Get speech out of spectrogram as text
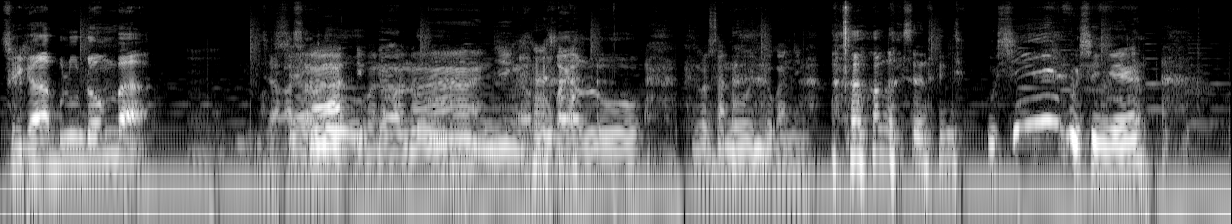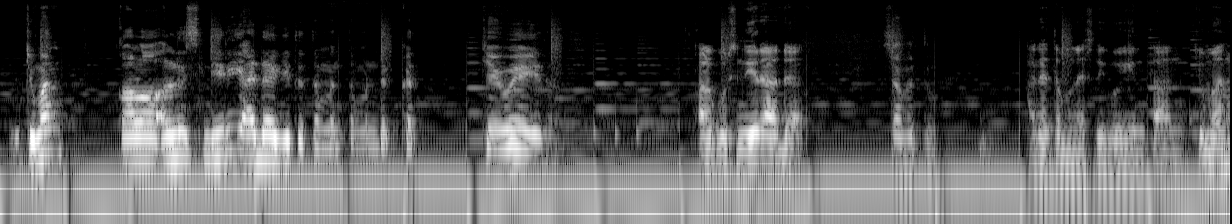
Serigala bulu domba. Hmm. Lu, di mana-mana anjing. Lu kayak lu. nggak usah nunjuk anjing. Nggak usah nunjuk. pusing pusing ya kan? Cuman kalau lu sendiri ada gitu temen-temen deket cewek gitu? Kalau gue sendiri ada. Siapa tuh? Ada temen SD gue Intan. Cuman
